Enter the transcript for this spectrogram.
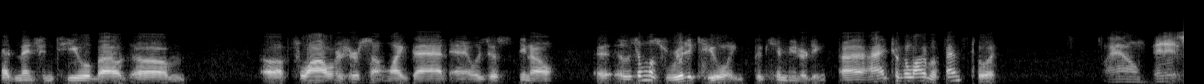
I had mentioned to you about um, uh, flowers or something like that, and it was just you know it, was almost ridiculing the community. Uh, I took a lot of offense to it. Well, it is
